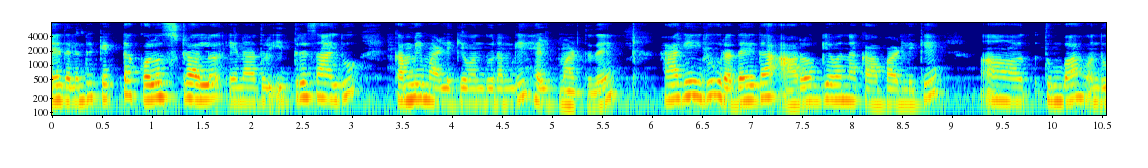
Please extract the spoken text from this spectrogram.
ದೇಹದಲ್ಲಿ ಅಂದರೆ ಕೆಟ್ಟ ಕೊಲೆಸ್ಟ್ರಾಲ್ ಏನಾದರೂ ಇದ್ದರೆ ಸಹ ಇದು ಕಮ್ಮಿ ಮಾಡಲಿಕ್ಕೆ ಒಂದು ನಮಗೆ ಹೆಲ್ಪ್ ಮಾಡ್ತದೆ. ಹಾಗೆ ಇದು ಹೃದಯದ ಆರೋಗ್ಯವನ್ನು ಕಾಪಾಡಲಿಕ್ಕೆ ತುಂಬ ಒಂದು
